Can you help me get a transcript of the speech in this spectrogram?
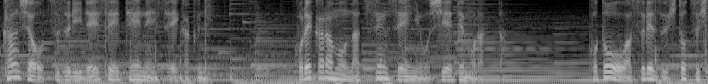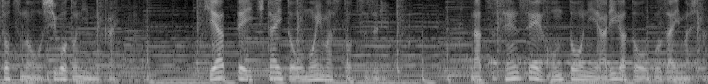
感謝を綴り冷静丁寧正確に。これからも夏先生に教えてもらった。ことを忘れず一つ一つのお仕事に向かい。気合っていきたいと思いますと綴り。夏先生本当にありがとうございました。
